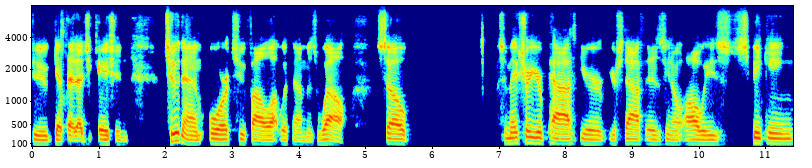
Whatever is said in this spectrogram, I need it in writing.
to get that education to them or to follow up with them as well. So, so make sure your past your your staff is you know always speaking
